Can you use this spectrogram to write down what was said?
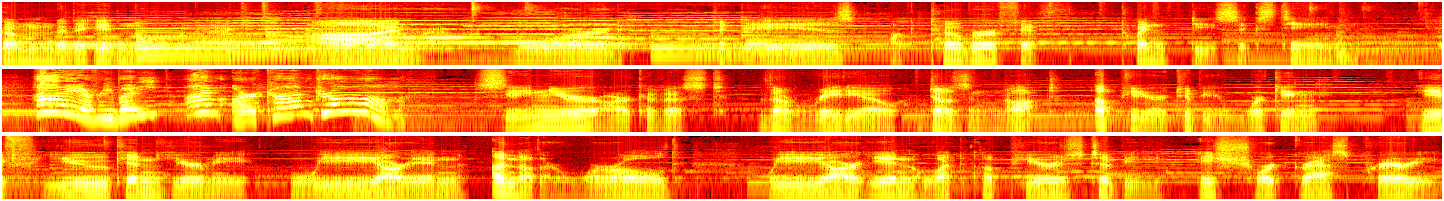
Welcome to the Hidden Almanac. I'm Reverend Mord. Today is October 5th, 2016. Hi, everybody. I'm Archon Drum. Senior Archivist, the radio does not appear to be working. If you can hear me, we are in another world. We are in what appears to be a shortgrass prairie,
